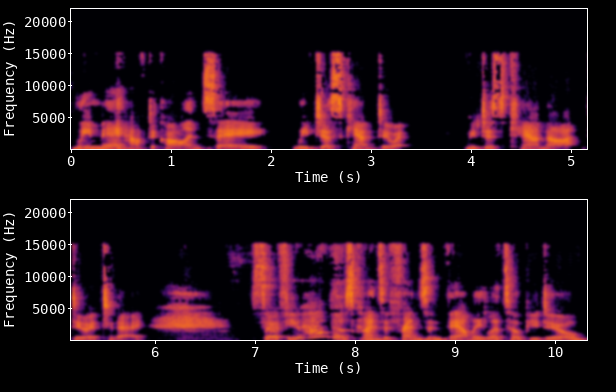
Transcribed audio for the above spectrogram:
we may have to call and say we just can't do it. We just cannot do it today. So if you have those kinds of friends and family, let's hope you do,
